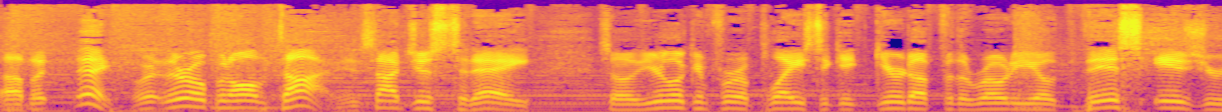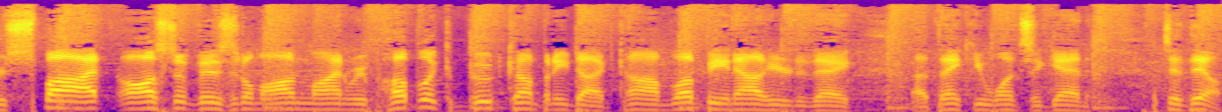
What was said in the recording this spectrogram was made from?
Uh, but hey, they're open all the time. It's not just today. So you're looking for a place to get geared up for the rodeo. This is your spot. Also visit them online, republicbootcompany.com. Love being out here today. Uh, thank you once again to them.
